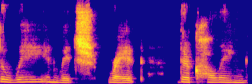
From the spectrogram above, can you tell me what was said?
the way in which, right, they're calling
